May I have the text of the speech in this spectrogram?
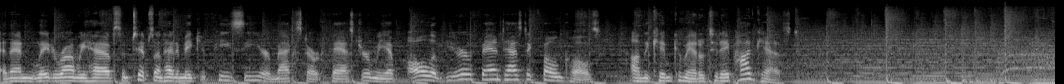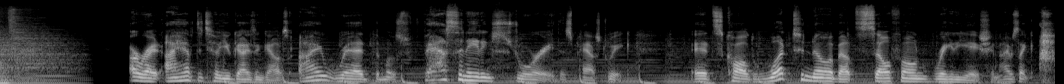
And then later on, we have some tips on how to make your PC or Mac start faster. And we have all of your fantastic phone calls on the Kim Komando Today podcast. All right, I have to tell you guys and gals, I read the most fascinating story this past week. It's called What to Know About Cell Phone Radiation. I was like, ah,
